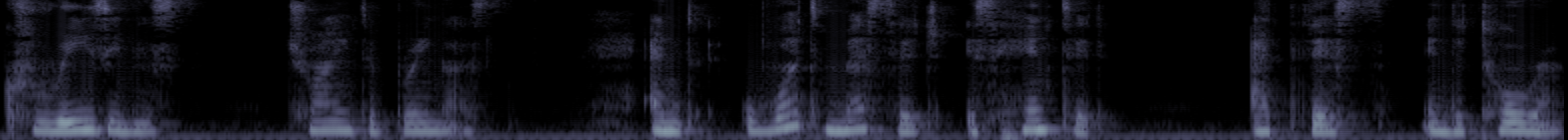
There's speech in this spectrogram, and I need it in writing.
craziness trying to bring us? And what message is hinted at this in the Torah.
